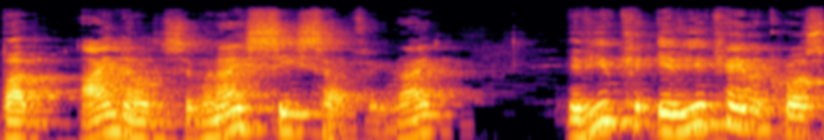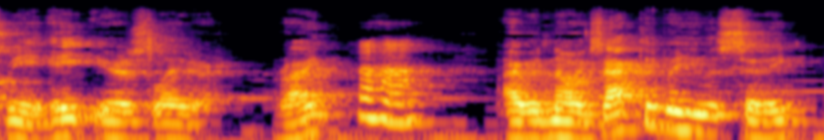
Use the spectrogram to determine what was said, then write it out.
But I notice it when I see something, right? If you if you came across me eight years later, right? Uh huh. I would know exactly where you were sitting,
